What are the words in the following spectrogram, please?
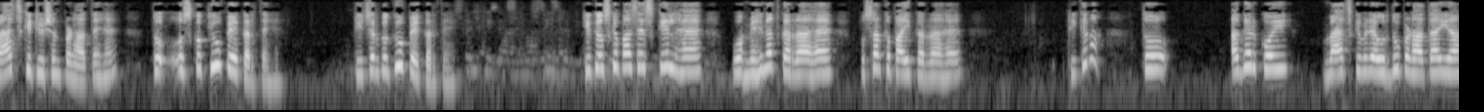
میتھس کی ٹیوشن پڑھاتے ہیں تو اس کو کیوں پے کرتے ہیں ٹیچر کو کیوں پے کرتے ہیں کیونکہ اس کے پاس اسکل ہے وہ محنت کر رہا ہے وہ سر کھپائی کر رہا ہے ٹھیک ہے نا تو اگر کوئی میتھس کی بجائے اردو پڑھاتا ہے یا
